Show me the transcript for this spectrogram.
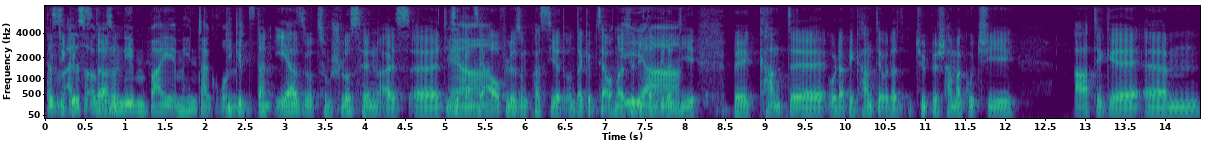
das Gut, ist alles irgendwie dann, so nebenbei im Hintergrund. Die gibt's dann eher so zum Schluss hin, als äh, diese ja. ganze Auflösung passiert. Und da gibt's ja auch natürlich ja. dann wieder die bekannte oder bekannte oder typisch Hamaguchi-artige ähm,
